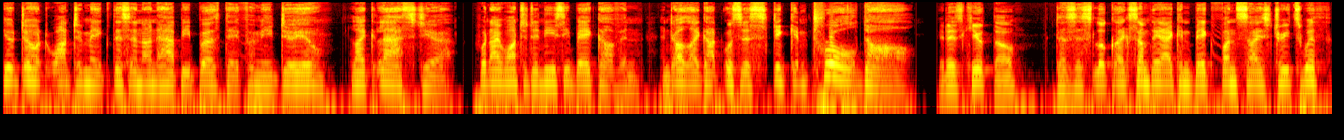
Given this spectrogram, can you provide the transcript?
You don't want to make this an unhappy birthday for me, do you? Like last year, when I wanted an easy bake oven, and all I got was a stinking troll doll. It is cute, though. Does this look like something I can bake fun-sized treats with?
